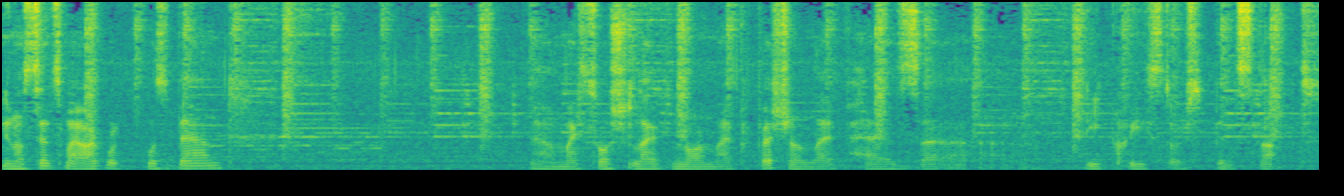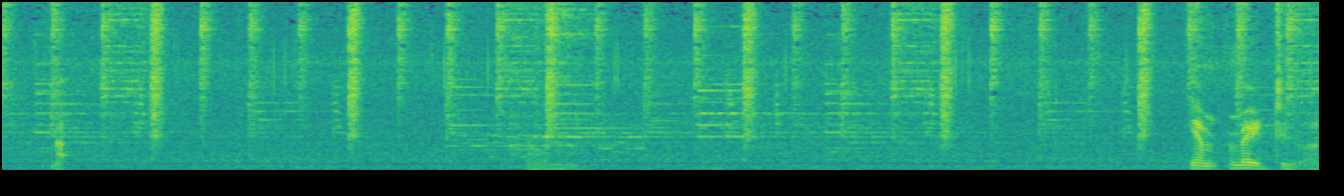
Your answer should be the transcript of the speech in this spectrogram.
you know, since my artwork was banned, uh, my social life nor my professional life has uh, decreased or been stopped. No. Um, yeah, I'm, ready to uh,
